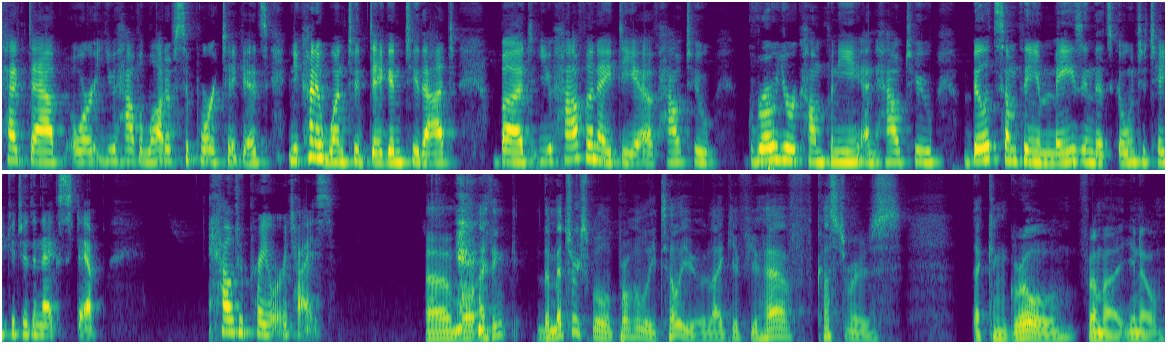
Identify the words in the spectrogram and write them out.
tech debt or you have a lot of support tickets and you kind of want to dig into that, but you have an idea of how to grow your company and how to build something amazing that's going to take you to the next step? How to prioritize? Um, well, I think the metrics will probably tell you, like, if you have customers that can grow from a, you know,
